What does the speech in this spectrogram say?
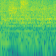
session.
